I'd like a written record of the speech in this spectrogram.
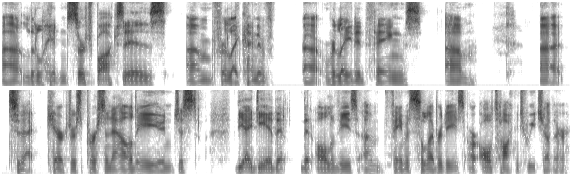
uh, little hidden search boxes um, for like kind of uh, related things um, uh, to that character's personality and just the idea that that all of these um, famous celebrities are all talking to each other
